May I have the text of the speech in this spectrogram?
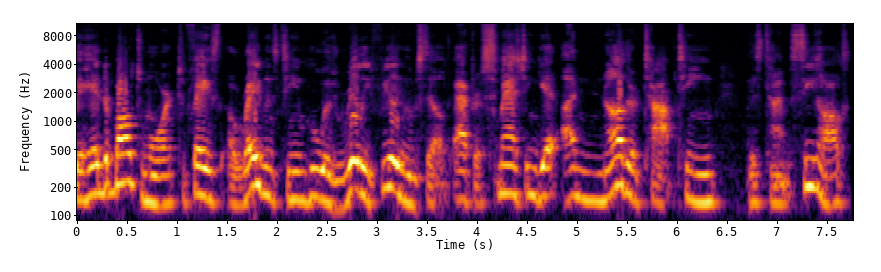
they head to Baltimore to face a Ravens team who is really feeling themselves after smashing yet another top team, this time the Seahawks,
